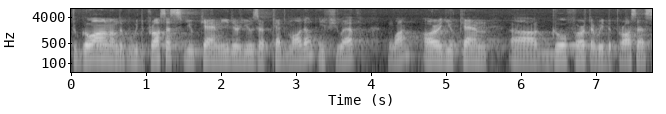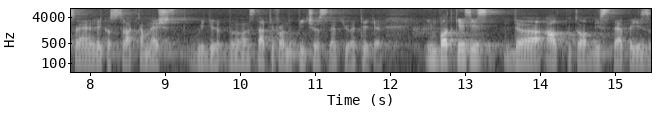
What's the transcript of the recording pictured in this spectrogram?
to go on, on the, with the process, you can either use a CAD model if you have one, or you can uh, go further with the process and reconstruct a mesh with the, uh, starting from the pictures that you have taken. In both cases, the output of this step is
